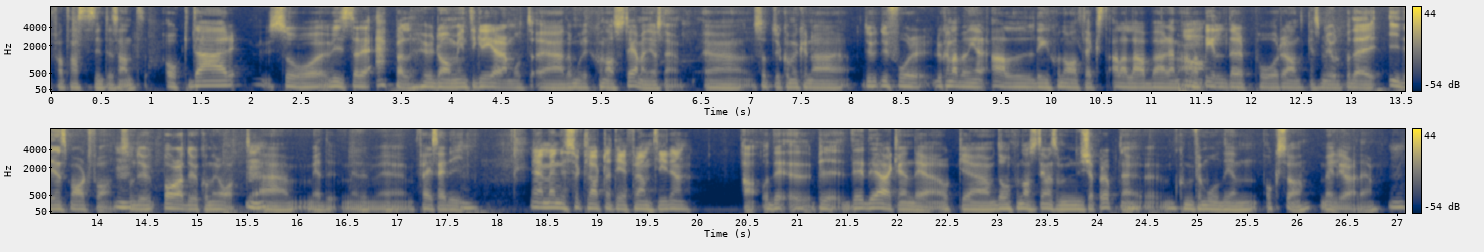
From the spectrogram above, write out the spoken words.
Fantastiskt intressant. Och där så visade Apple hur de integrerar mot eh, de olika journalsystemen just nu. Så att du kommer kunna... Du, du, får, du kan ladda ner all din journaltext, alla labbärenden, ja. alla bilder på röntgen som är gjord på dig i din smartphone, mm. som du, bara du kommer åt mm. med, med, med, Face ID. Mm. Ja, men det är såklart att det är framtiden. Ja, och det, eh, det, det, är verkligen det. Och eh, De journalsystemen som ni köper upp nu kommer förmodligen också möjliggöra det. Mm.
